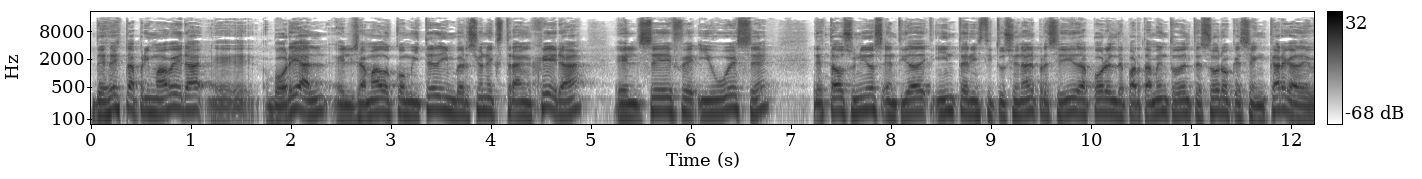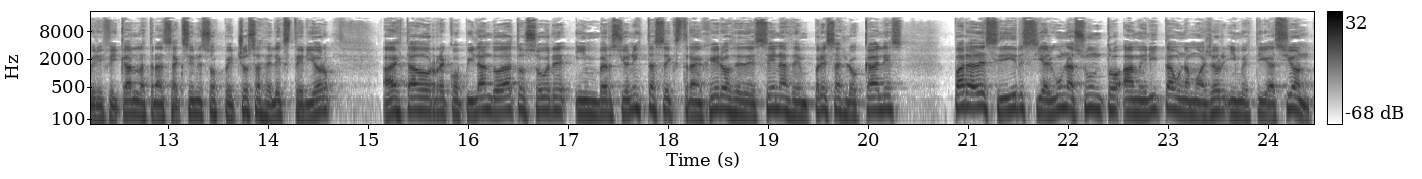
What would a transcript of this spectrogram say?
Desde esta primavera eh, boreal, el llamado Comité de Inversión Extranjera, el CFIUS, de Estados Unidos, entidad interinstitucional presidida por el Departamento del Tesoro que se encarga de verificar las transacciones sospechosas del exterior, ha estado recopilando datos sobre inversionistas extranjeros de decenas de empresas locales para decidir si algún asunto amerita una mayor investigación.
